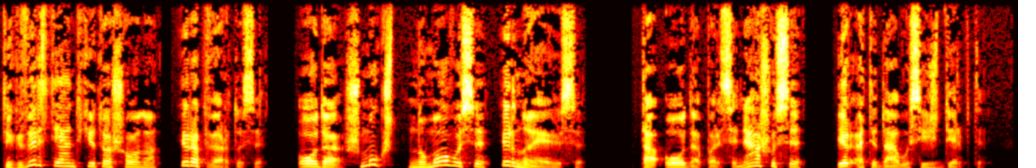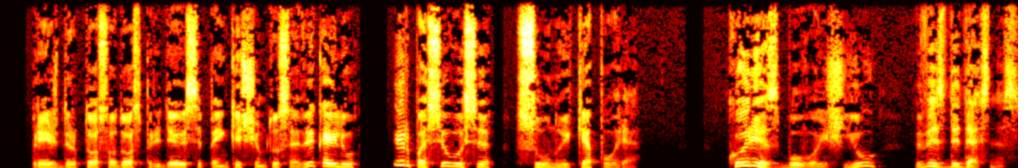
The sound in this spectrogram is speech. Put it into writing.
tik virsti ant kito šono ir apvertusi. Oda šmukšt, numovusi ir nuėjusi. Ta oda parsinešusi ir atidavusi išdirbti. Prie išdirbtos odos pridėjusi penkis šimtus avikailių ir pasiuvusi sūnui kepurę. Kuris buvo iš jų vis didesnis?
